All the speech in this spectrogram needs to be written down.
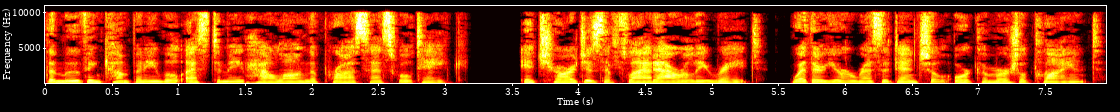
the moving company will estimate how long the process will take. It charges a flat hourly rate, whether you're a residential or commercial client.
